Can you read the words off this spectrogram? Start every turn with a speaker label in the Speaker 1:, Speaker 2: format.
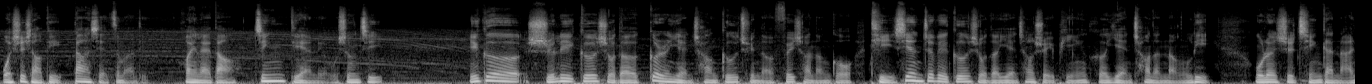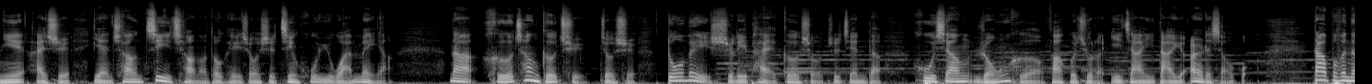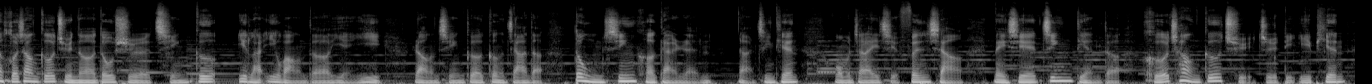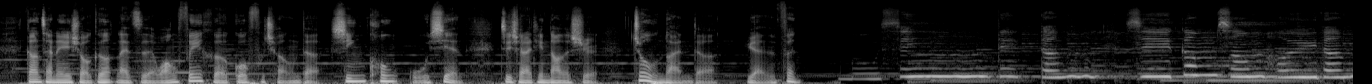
Speaker 1: 我是小弟，大写字母的，欢迎来到经典留声机。一个实力歌手的个人演唱歌曲呢，非常能够体现这位歌手的演唱水平和演唱的能力，无论是情感拿捏还是演唱技巧呢，都可以说是近乎于完美呀。那合唱歌曲就是多位实力派歌手之间的互相融合，发挥出了一加一大于二的效果。大部分的合唱歌曲呢，都是情歌，一来一往的演绎，让情歌更加的动心和感人。那今天我们再来一起分享那些经典的合唱歌曲之第一篇。刚才那一首歌来自王菲和郭富城的《星空无限》，接下来听到的是昼暖的缘分。
Speaker 2: 无声的等，是甘心去等。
